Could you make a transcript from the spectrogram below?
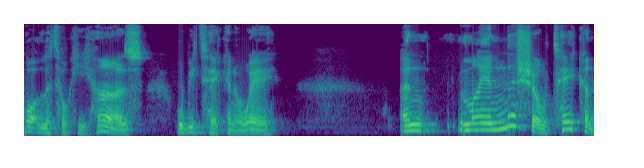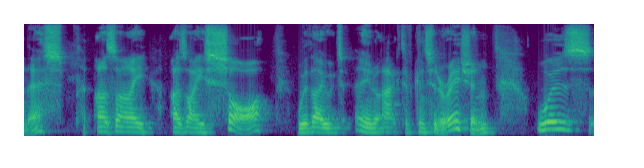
what little he has, will be taken away. And my initial take on this, as I as I saw without you know active consideration, was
